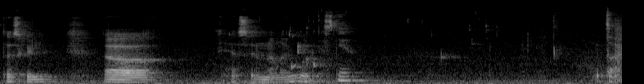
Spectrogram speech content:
To je skvělé. Uh, já si jenom naleju. Jasně. Tak.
